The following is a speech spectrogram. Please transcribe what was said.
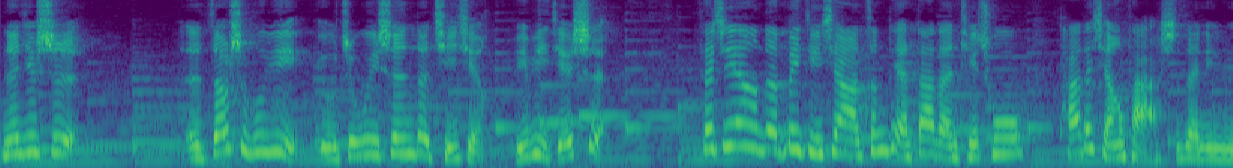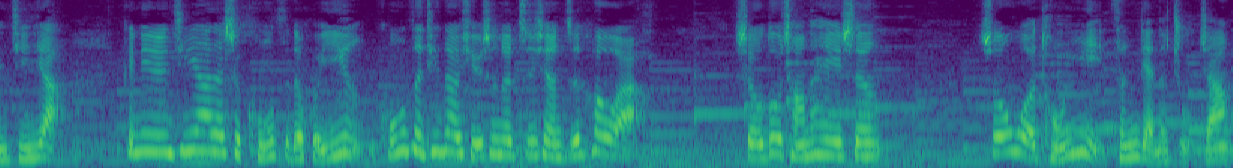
那就是，呃，遭事不遇、有志未深的情形比比皆是。在这样的背景下，曾点大胆提出他的想法，实在令人惊讶。更令人惊讶的是孔子的回应。孔子听到学生的志向之后啊，首度长叹一声，说：“我同意曾点的主张。”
